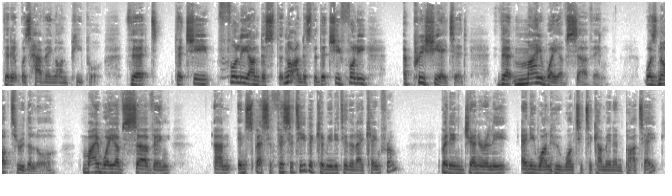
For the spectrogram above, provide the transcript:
that it was having on people that that she fully understood not understood that she fully appreciated that my way of serving was not through the law. My way of serving um, in specificity the community that I came from but in generally anyone who wanted to come in and partake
